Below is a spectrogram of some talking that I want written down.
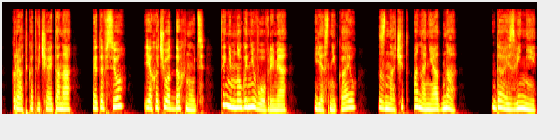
— кратко отвечает она. «Это все? Я хочу отдохнуть. Ты немного не вовремя». Я сникаю. Значит, она не одна. «Да, извини.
